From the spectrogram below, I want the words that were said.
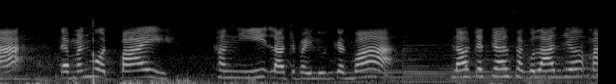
ดูซากุระแต่มันหมดไป ครั้งนี้เราจะไปลุ้นกันว่า เราจะเจอซากุระเยอะไหม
